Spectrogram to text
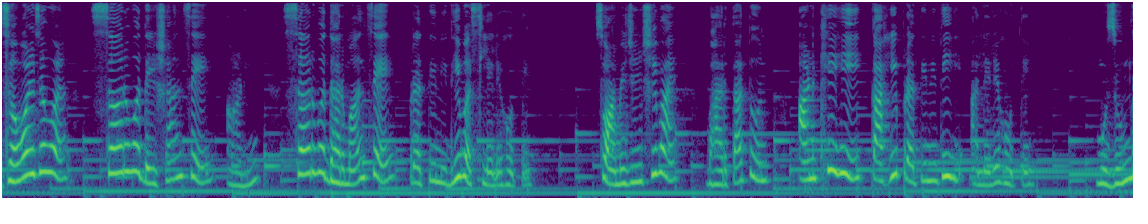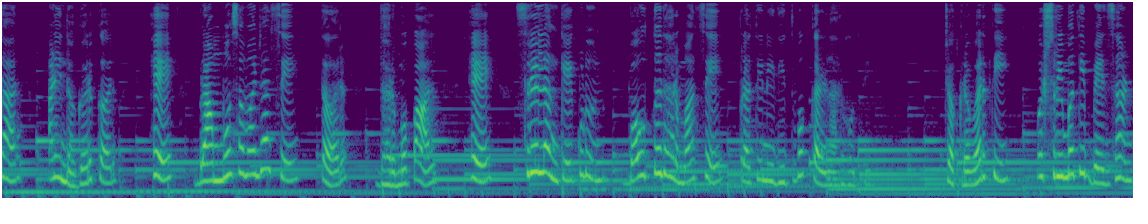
जवळजवळ सर्व देशांचे आणि सर्व धर्मांचे प्रतिनिधी बसलेले होते. स्वामीजींशिवाय भारतातून आणखीही काही प्रतिनिधी आलेले होते. मुजुमदार आणि नगरकर हे ब्राह्मो समाजाचे तर धर्मपाल हे श्रीलंकेकडून बौद्ध धर्माचे प्रतिनिधित्व करणार होते. चक्रवर्ती व श्रीमती बेझंट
